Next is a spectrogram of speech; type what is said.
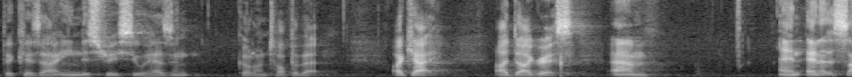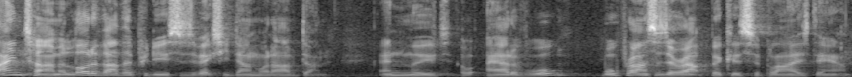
because our industry still hasn't got on top of that. Okay, I digress. Um, and, and at the same time, a lot of other producers have actually done what I've done and moved out of wool. Wool prices are up because supply is down.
